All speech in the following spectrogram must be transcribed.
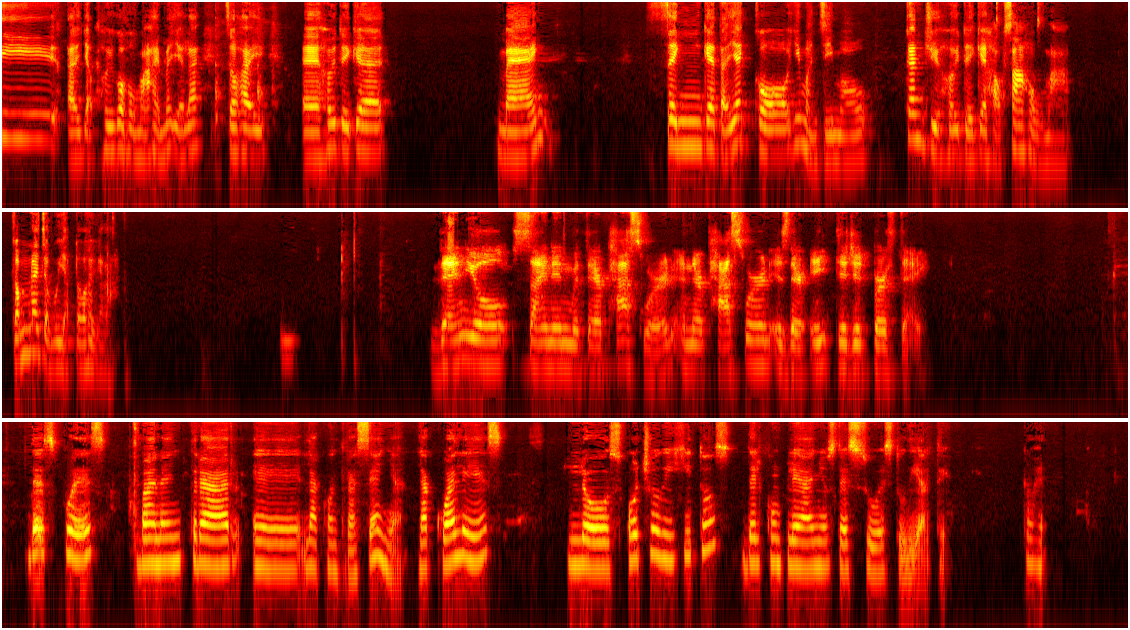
诶入去个号码系乜嘢咧？就系诶佢哋嘅名、 姓嘅第一个英文字母，跟住佢哋嘅学生号码，咁咧就会入到去噶啦。Then you'll sign in with their password, and their password is their eight-digit birthday. Después van a entrar eh, la contraseña, la cual es los ocho dígitos del cumpleaños de su estudiante. Go ahead.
